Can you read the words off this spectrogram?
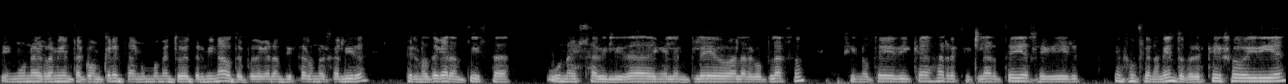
en una herramienta concreta en un momento determinado te puede garantizar una salida, pero no te garantiza una estabilidad en el empleo a largo plazo si no te dedicas a reciclarte y a seguir en funcionamiento. Pero es que eso hoy día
